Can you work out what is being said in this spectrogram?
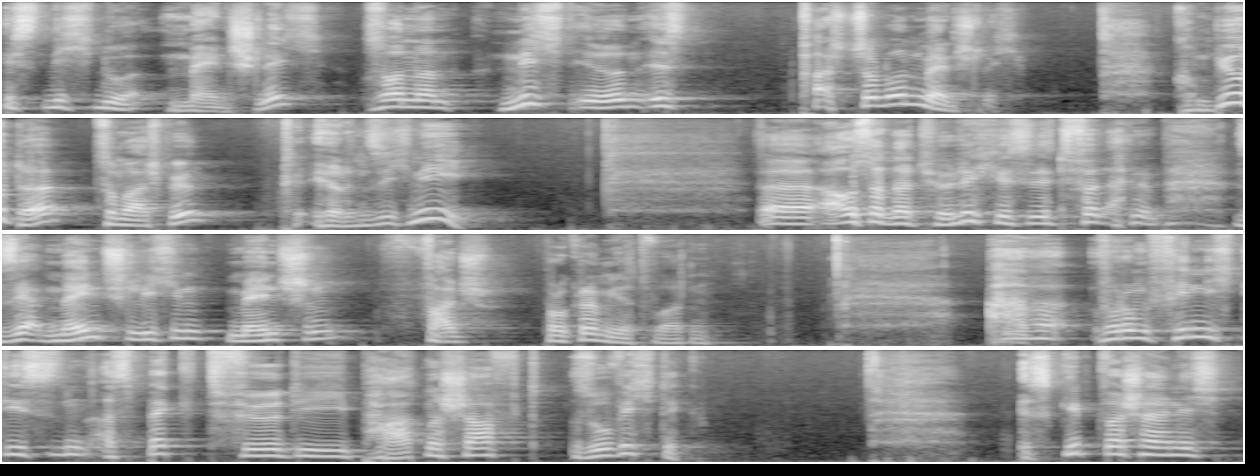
ist nicht nur menschlich, sondern nicht irren ist fast schon unmenschlich. Computer zum Beispiel irren sich nie. Äh, außer natürlich, sie sind von einem sehr menschlichen Menschen falsch programmiert worden. Aber warum finde ich diesen Aspekt für die Partnerschaft so wichtig? Es gibt wahrscheinlich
